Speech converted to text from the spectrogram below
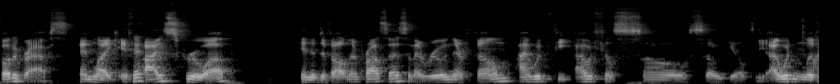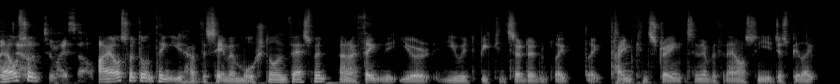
photographs, and like if Yeah. I screw up in the development process and I ruin their film, I would feel I would feel so so guilty. I wouldn't live I it also- down to myself. I also don't think you'd have the same emotional investment, and I think that you're you would be considered like like time constraints and everything else, and you'd just be like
